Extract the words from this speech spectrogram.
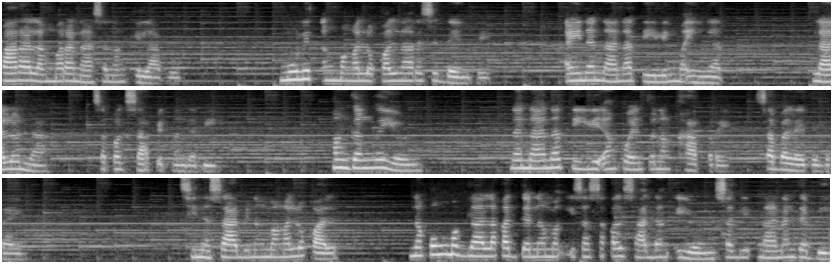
para lang maranasan ng kilabot. Ngunit ang mga lokal na residente ay nananatiling maingat, lalo na sa pagsapit ng gabi. Hanggang ngayon, nananatili ang kwento ng kapre sa Balete Drive. Sinasabi ng mga lokal na kung maglalakad ka ng mag-isa sa kalsadang iyon sa gitna ng gabi,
